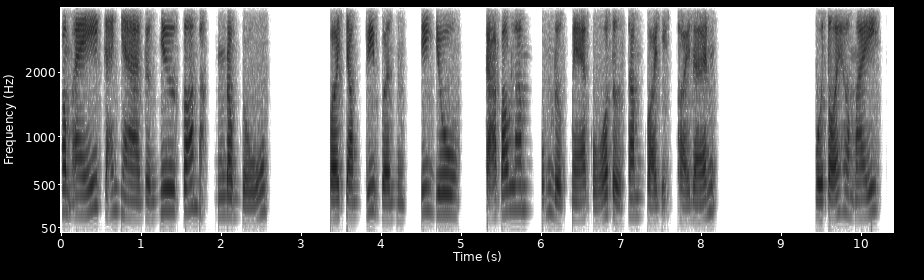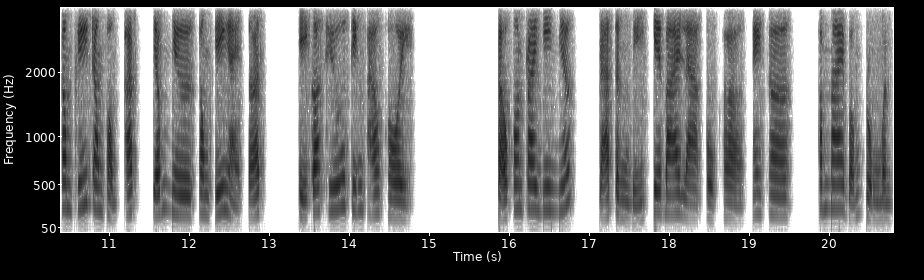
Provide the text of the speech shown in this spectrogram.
Hôm ấy cả nhà gần như có mặt đông đủ. Vợ chồng Thúy Bình, Thúy Du Cả Bảo Lâm cũng được mẹ của Từ Tâm gọi điện thoại đến. Buổi tối hôm ấy, không khí trong phòng khách giống như không khí ngày Tết, chỉ có thiếu tiếng pháo thôi. Cậu con trai duy nhất đã từng bị chê bai là khù khờ, ngây thơ, hôm nay bỗng rùng mình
